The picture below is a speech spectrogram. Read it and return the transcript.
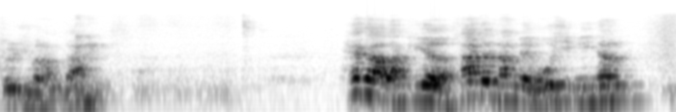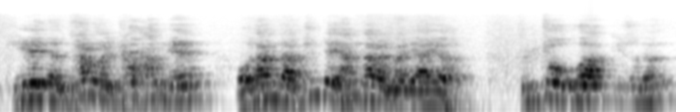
들으시기 바랍니다. 해가 바뀌어 4352년 기해년 3월 초하루에 오산사 춘제 향사를 맞이하여 불초 우학 기수는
